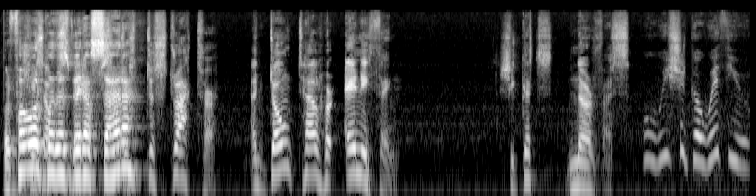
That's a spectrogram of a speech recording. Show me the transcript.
Por favor, ¿puedes ver a. Sara? Just distract her. And don't tell her anything. She gets nervous. Well, we should go with you.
